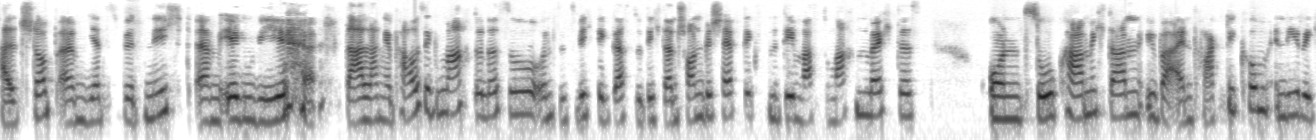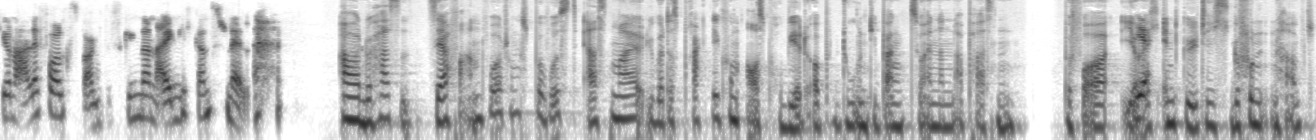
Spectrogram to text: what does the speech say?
halt stopp, ähm, jetzt wird nicht ähm, irgendwie da lange Pause gemacht oder so. Und es ist wichtig, dass du dich dann schon beschäftigst mit dem, was du machen möchtest. Und so kam ich dann über ein Praktikum in die regionale Volksbank. Das ging dann eigentlich ganz schnell. Aber du hast sehr verantwortungsbewusst erstmal über das Praktikum ausprobiert, ob du und die Bank zueinander passen, bevor ihr ja. euch endgültig gefunden habt.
